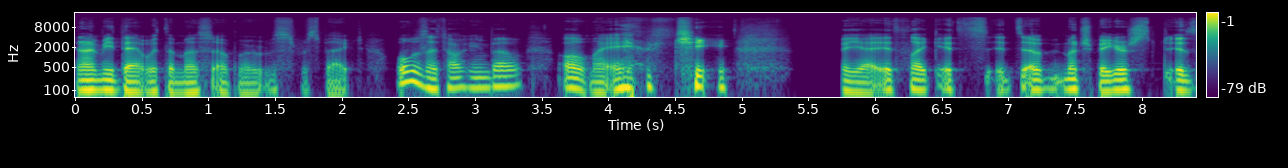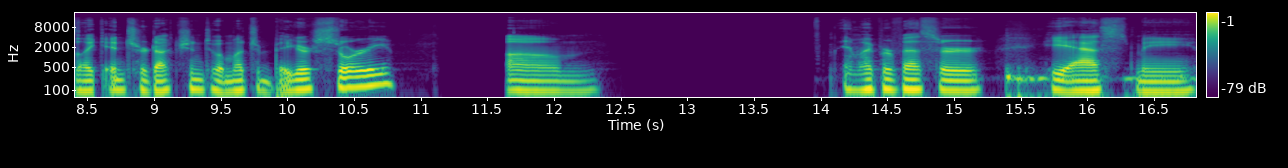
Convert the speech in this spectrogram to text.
And I mean that with the most utmost respect. What was I talking about? Oh, my ARG. But yeah, it's like it's it's a much bigger is like introduction to a much bigger story. Um and my professor he asked me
